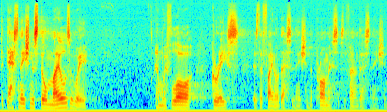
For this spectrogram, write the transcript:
The destination is still miles away. And with law, grace is the final destination. The promise is the final destination.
